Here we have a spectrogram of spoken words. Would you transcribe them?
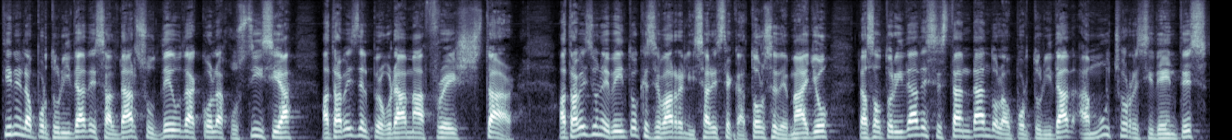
tienen la oportunidad de saldar su deuda con la justicia a través del programa Fresh Start. A través de un evento que se va a realizar este 14 de mayo, las autoridades están dando la oportunidad a muchos residentes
